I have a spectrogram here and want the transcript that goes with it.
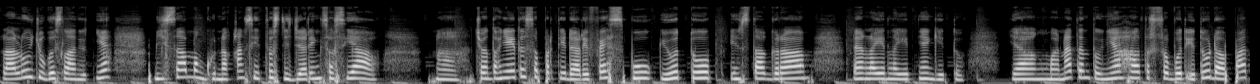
Lalu juga selanjutnya bisa menggunakan situs jejaring sosial. Nah, contohnya itu seperti dari Facebook, YouTube, Instagram, dan lain-lainnya gitu. Yang mana tentunya hal tersebut itu dapat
